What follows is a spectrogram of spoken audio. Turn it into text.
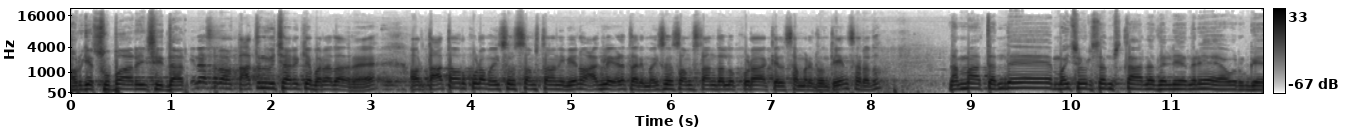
ಅವ್ರಿಗೆ ಶುಭ ಹಾರೈಸಿದ್ದಾರೆ. ಇನ್ನ ಸರ್ ಅವ್ರ ತಾತನ ವಿಚಾರಕ್ಕೆ ಬರೋದಾದ್ರೆ ಅವ್ರ ತಾತ ಅವರು ಕೂಡ ಮೈಸೂರು ಸಂಸ್ಥಾನ ನೀವೇನೋ ಆಗಲೇ ಹೇಳ್ತಾರೆ ಮೈಸೂರು ಸಂಸ್ಥಾನದಲ್ಲೂ ಕೂಡ ಕೆಲಸ ಮಾಡಿದ್ರು ಅಂತ ಏನು ಸರ್ ಅದು? ನಮ್ಮ ತಂದೆ ಮೈಸೂರು ಸಂಸ್ಥಾನದಲ್ಲಿ ಅಂದರೆ ಅವ್ರಿಗೆ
